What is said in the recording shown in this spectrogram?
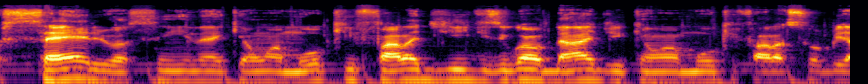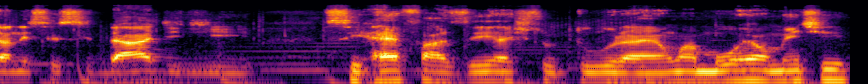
sério, assim, né? Que é um amor que fala de desigualdade, que é um amor que fala sobre a necessidade de se refazer a estrutura, é um amor realmente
